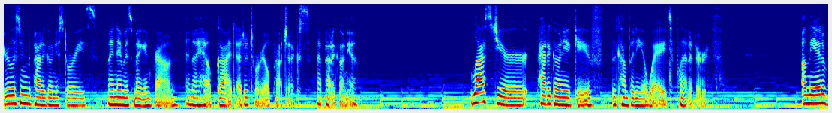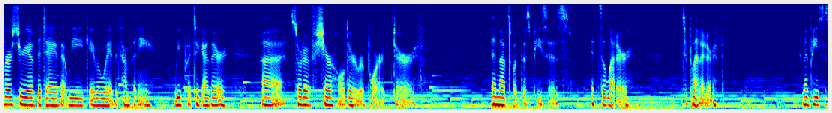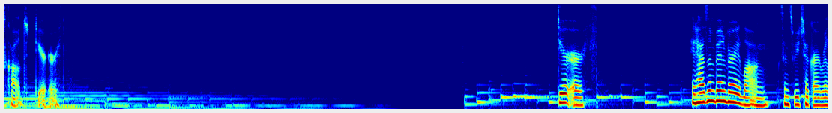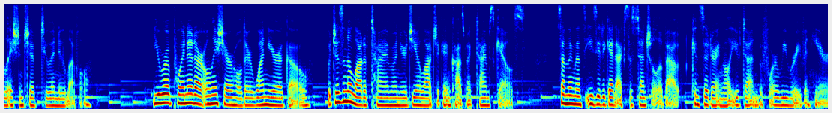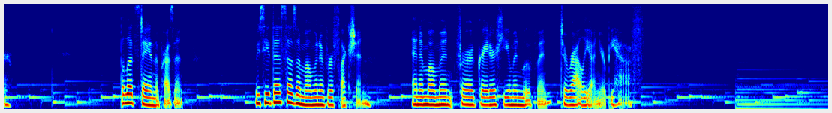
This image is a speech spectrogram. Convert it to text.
You're listening to Patagonia Stories. My name is Meaghen Brown, and I help guide editorial projects at Patagonia. Last year, Patagonia gave the company away to Planet Earth. On the anniversary of the day that we gave away the company, we put together a sort of shareholder report to Earth. And that's what this piece is it's a letter to Planet Earth. And the piece is called Dear Earth. Dear Earth, it hasn't been very long since we took our relationship to a new level. You were appointed our only shareholder one year ago, which isn't a lot of time on your geologic and cosmic timescales, something that's easy to get existential about, considering all you've done before we were even here. But let's stay in the present. We see this as a moment of reflection and a moment for a greater human movement to rally on your behalf.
